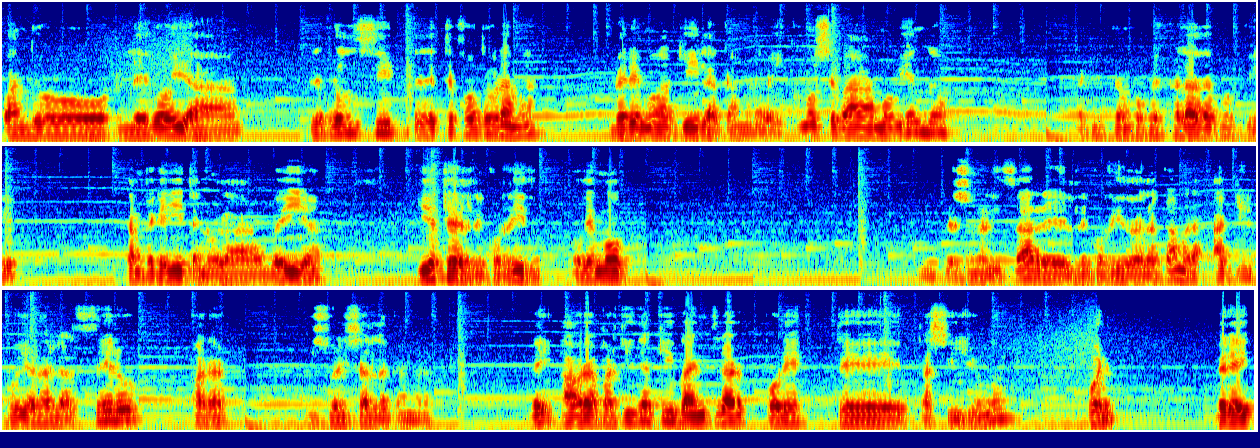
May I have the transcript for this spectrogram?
cuando le doy a reproducir desde este fotograma, veremos aquí la cámara. ¿Veis cómo se va moviendo? Aquí está un poco escalada porque tan pequeñita no la veía. Y este es el recorrido. Podemos personalizar el recorrido de la cámara. Aquí voy a darle al cero para visualizar la cámara. ¿Veis? Ahora a partir de aquí va a entrar por este pasillo, ¿no? Bueno, veréis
